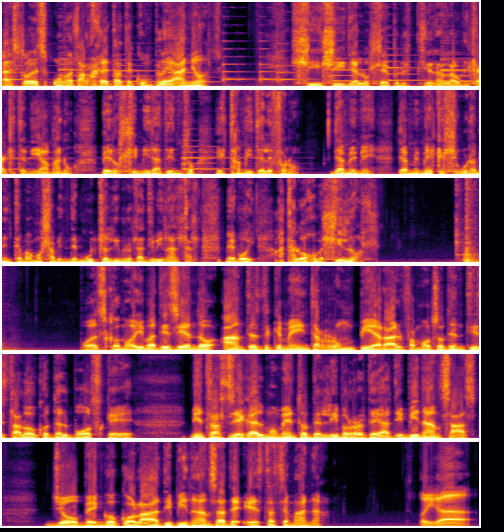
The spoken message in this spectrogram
esto es una tarjeta de cumpleaños. Sí, sí, ya lo sé, pero esta era la única que tenía a mano. Pero si mira adentro, está mi teléfono. Llámeme, llámeme que seguramente vamos a vender muchos libros de adivinanzas. Me voy. Hasta luego, vecinos. Pues como iba diciendo antes de que me interrumpiera el famoso dentista loco del bosque, mientras llega el momento del libro de adivinanzas, yo vengo con la adivinanza de esta semana. Oiga,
